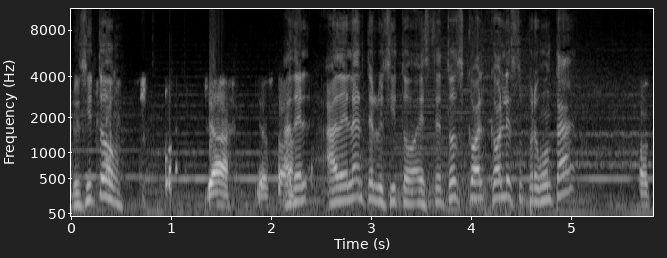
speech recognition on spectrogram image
Luisito, Ya, ya está. adel- adelante, Luisito. Este, entonces, ¿cuál, cuál es tu pregunta? Ok,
